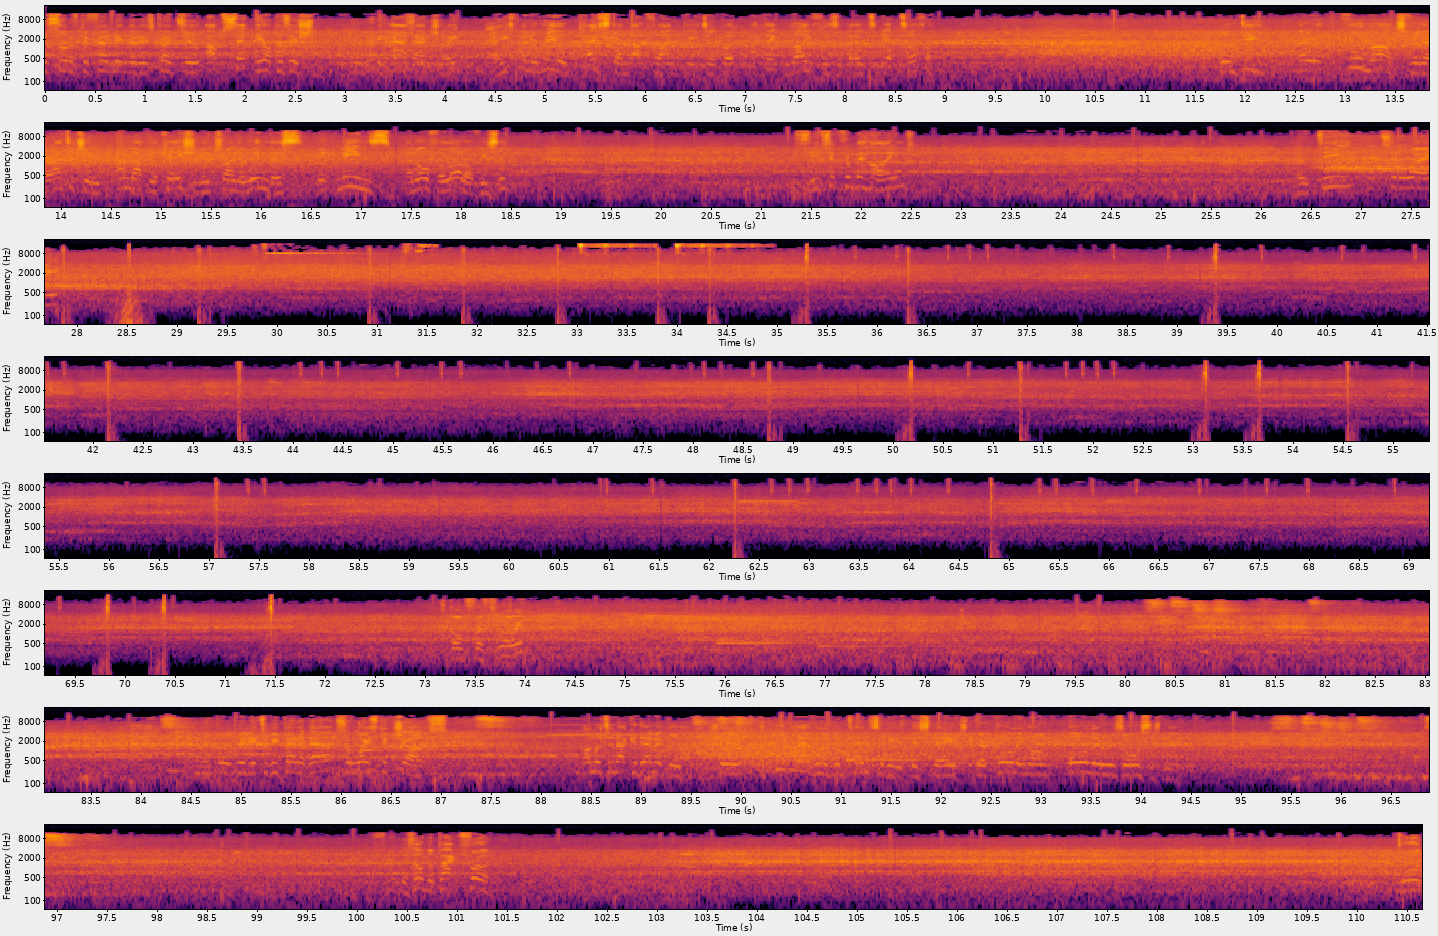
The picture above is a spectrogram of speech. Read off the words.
Sort of defending that is going to upset the opposition. He already has, actually. Yeah, he's been a real pest on that flank, Peter, but I think life is about to get tougher. Dundee full marks for their attitude and application in trying to win this. It means an awful lot, obviously. Receives it from behind. O'Dea gets it away. Gone for a throw-in. The ball needed to be better there, it's a wasted chance. Hamilton Academical showing a good level of intensity at this stage. They're calling on all their resources now. It was on the back foot.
